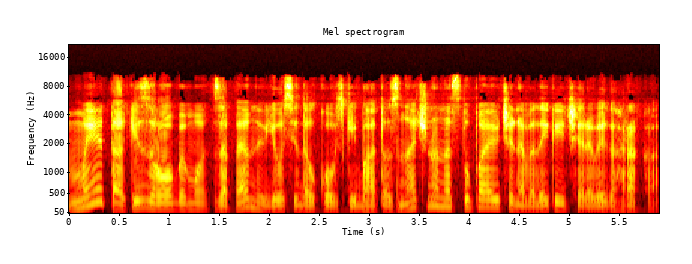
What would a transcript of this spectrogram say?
Ми так і зробимо, запевнив Йосі Далковський, багатозначно наступаючи на великий черевик грака.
